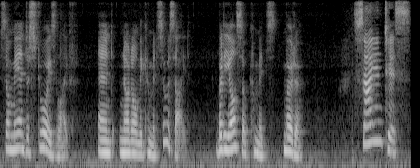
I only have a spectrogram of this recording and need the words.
so man destroys life, and not only commits suicide, but he also commits murder. Scientists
